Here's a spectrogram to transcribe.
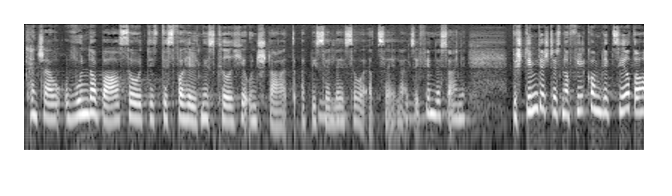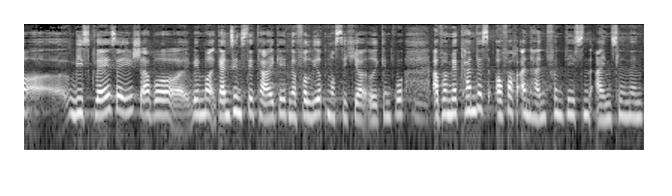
kannst du auch wunderbar so das, das Verhältnis Kirche und Staat ein bisschen mhm. so erzählen. Also ich finde es eine, bestimmt ist das noch viel komplizierter, wie es gewesen ist, aber wenn man ganz ins Detail geht, dann verliert man sich ja irgendwo. Aber man kann das einfach anhand von diesen einzelnen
